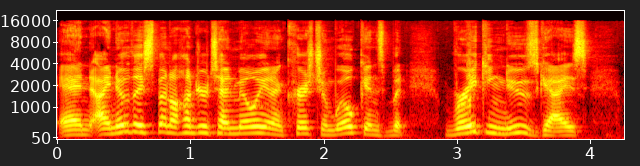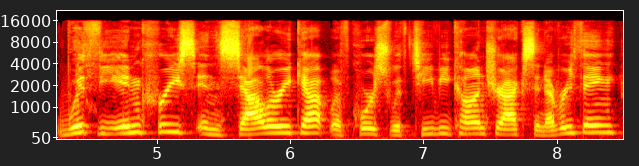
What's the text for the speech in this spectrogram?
And I know they spent 110 million on Christian Wilkins, but breaking news, guys, with the increase in salary cap, of course, with TV contracts and everything,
